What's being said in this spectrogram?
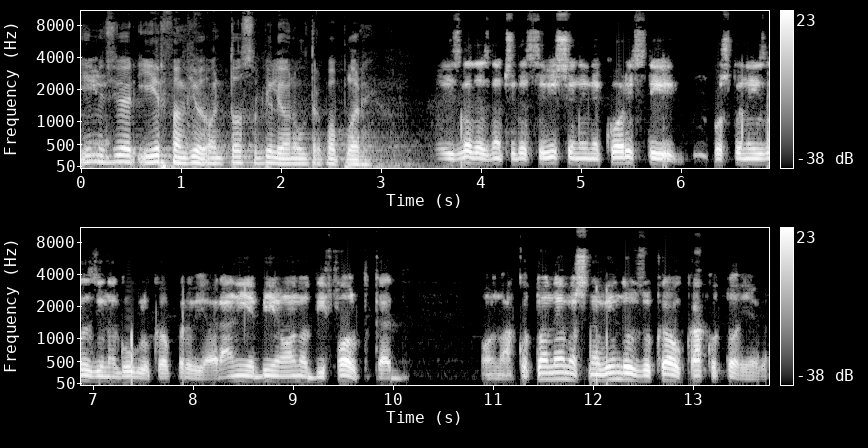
Image Viewer i Irfan View, oni to su bili ono ultra popularni. Izgleda znači da se više ni ne koristi pošto ne izlazi na Google kao prvi, a ranije je bio ono default kad ono, ako to nemaš na Windowsu, kao kako to je?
